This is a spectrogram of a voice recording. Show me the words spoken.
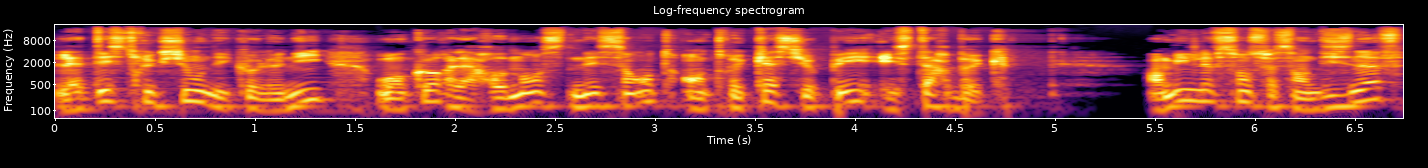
la destruction des colonies ou encore la romance naissante entre Cassiopée et Starbuck. En 1979,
